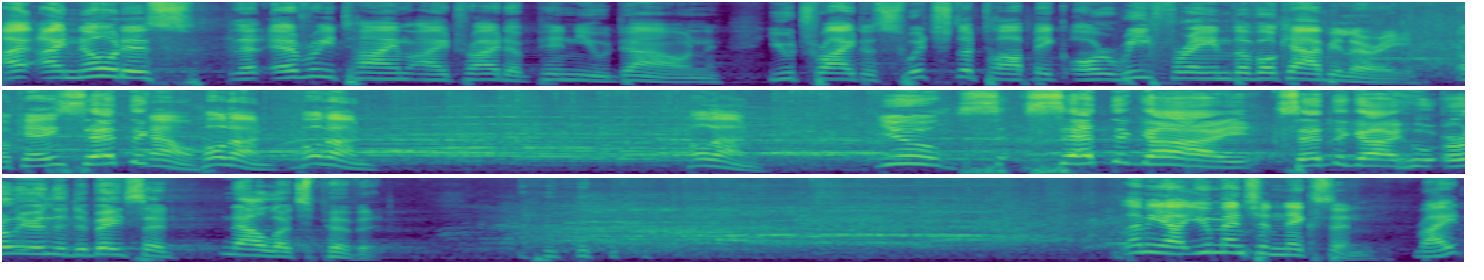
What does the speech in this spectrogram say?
I, I notice that every time I try to pin you down, you try to switch the topic or reframe the vocabulary. Okay? Said the- now, hold on, hold on. Hold on. You S- said the guy, said the guy who earlier in the debate said, "Now let's pivot." let me uh, you mentioned Nixon, right?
